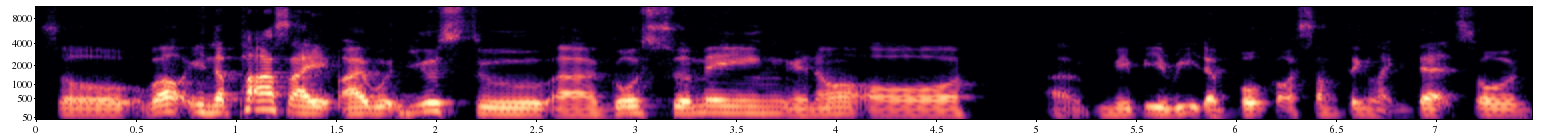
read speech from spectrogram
So well, in the past, I I would used to uh, go swimming, you know, or uh, maybe read a book or something like that. So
